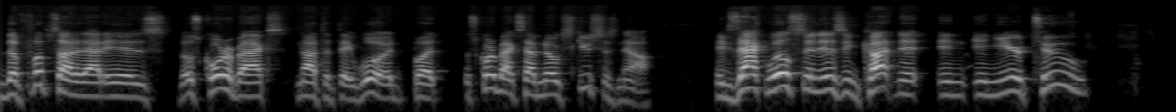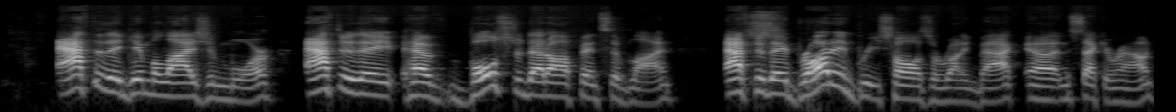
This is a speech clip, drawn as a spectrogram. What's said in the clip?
the flip side of that is those quarterbacks, not that they would, but those quarterbacks have no excuses now. If Zach Wilson isn't cutting it in, in year two after they give him Elijah Moore after they have bolstered that offensive line, after they brought in Breece Hall as a running back uh, in the second round,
